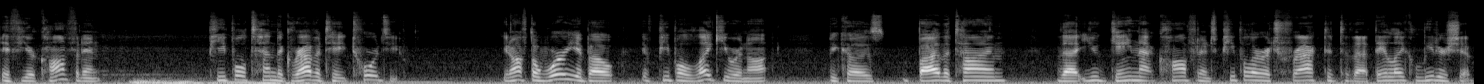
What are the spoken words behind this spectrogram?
if you're confident people tend to gravitate towards you you don't have to worry about if people like you or not because by the time that you gain that confidence, people are attracted to that. They like leadership.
